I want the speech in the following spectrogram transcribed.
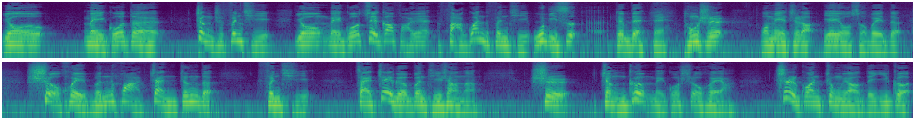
有美国的政治分歧，有美国最高法院法官的分歧，五比四，对不对？对。同时，我们也知道，也有所谓的社会文化战争的分歧。在这个问题上呢，是整个美国社会啊。至关重要的一个，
